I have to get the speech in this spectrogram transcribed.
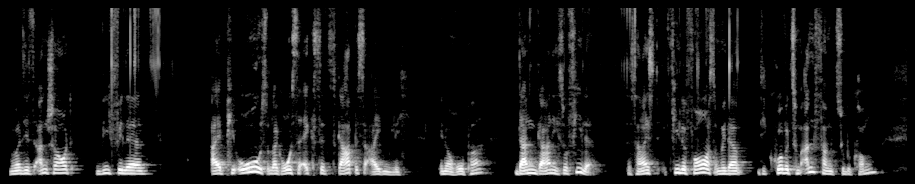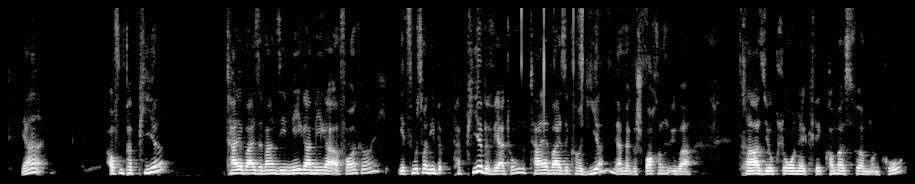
wenn man sich jetzt anschaut, wie viele IPOs oder große Exits gab es eigentlich in Europa, dann gar nicht so viele. Das heißt, viele Fonds, um wieder die Kurve zum Anfang zu bekommen, ja, auf dem Papier, teilweise waren sie mega, mega erfolgreich. Jetzt muss man die Papierbewertung teilweise korrigieren. Wir haben ja gesprochen über Trasio-Klone, Quick-Commerce-Firmen und Co.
